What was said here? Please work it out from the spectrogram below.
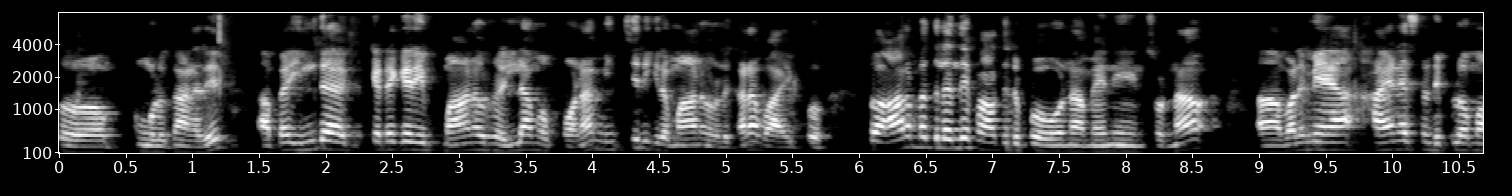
ஸோ உங்களுக்கானது. அப்ப இந்த கேட்டகரி மாணவர்கள் இல்லாம போனா மிஞ்சி இருக்கிற மாணவர்களுக்கான வாய்ப்பு. ஸோ ஆரம்பத்திலேருந்தே பார்த்துட்டு போவோம் நாம என்னன்னு சொன்னா வலிமையா ஹைனஸ் டிப்ளமா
